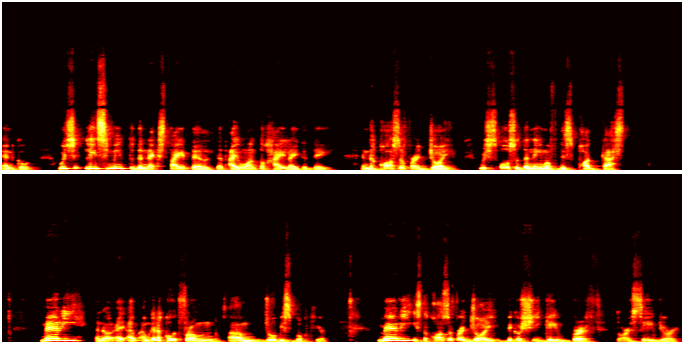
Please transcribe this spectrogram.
End quote. Which leads me to the next title that I want to highlight today, and the cause of our joy, which is also the name of this podcast. Mary, I, am going to quote from um, Joby's book here. Mary is the cause of our joy because she gave birth to our Savior,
